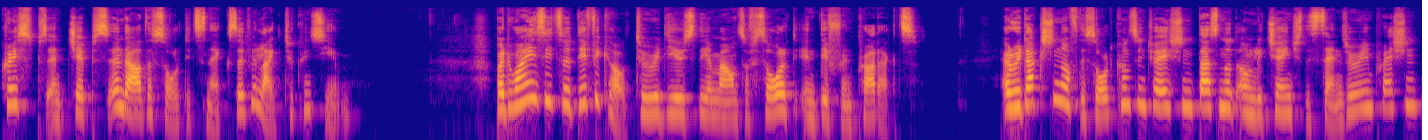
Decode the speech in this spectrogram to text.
crisps and chips and other salted snacks that we like to consume. But why is it so difficult to reduce the amounts of salt in different products? A reduction of the salt concentration does not only change the sensory impression,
